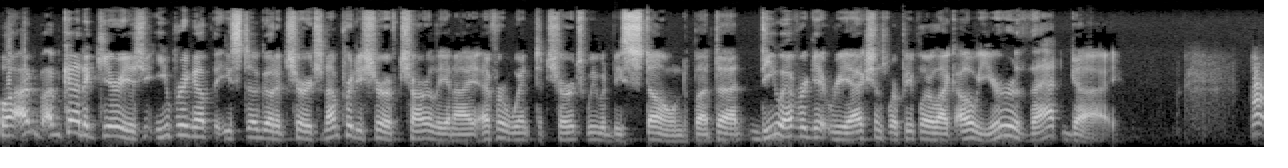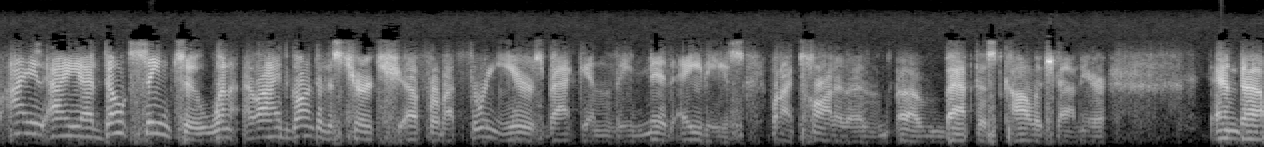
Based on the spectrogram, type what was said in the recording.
Well, I'm, I'm kind of curious. You bring up that you still go to church, and I'm pretty sure if Charlie and I ever went to church, we would be stoned. But uh, do you ever get reactions where people are like, "Oh, you're that guy"? Well, I I uh, don't seem to. When I had gone to this church uh, for about three years back in the mid '80s, when I taught at a, a Baptist college down here, and uh,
